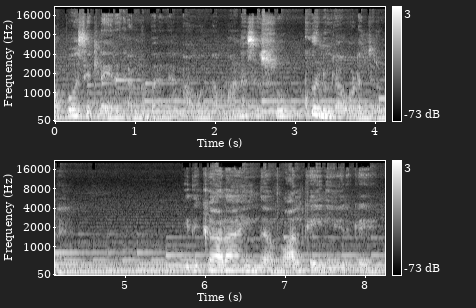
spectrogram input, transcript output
ஆப்போசிட்டில் இருக்காங்க பாருங்க. அவங்க மனசு சுக்கு நூறாக உடஞ்சிருங்க. இதுக்காடா இந்த வாழ்க்கை இனியும் இருக்குது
